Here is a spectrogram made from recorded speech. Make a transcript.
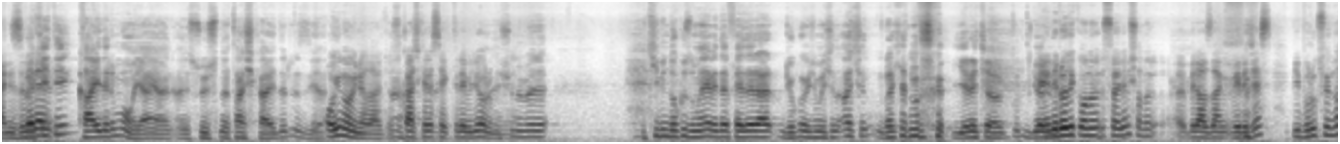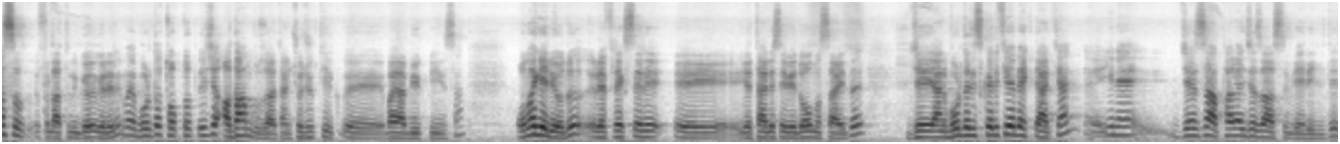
yani Zverev Raketi kaydırma o ya. Yani hani su üstünde taş kaydırırız ya. oyun oynuyorlar diyorsun. Ha, Kaç kere evet. sektirebiliyorum. Yani yani. şunu böyle 2009 Miami'de Federer Djokovic maçını açın. Raket nasıl yere çarpılır görün. Andy Roddick onu söylemiş, onu e, birazdan vereceğiz. bir Brooksby'nin nasıl fırlattığını gö- görelim ve burada top toplayıcı adam bu zaten. Çocuk değil, e, bayağı büyük bir insan. Ona geliyordu. Refleksleri e, yeterli seviyede olmasaydı. Ce, yani burada diskalifiye beklerken e, yine ceza, para cezası verildi.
